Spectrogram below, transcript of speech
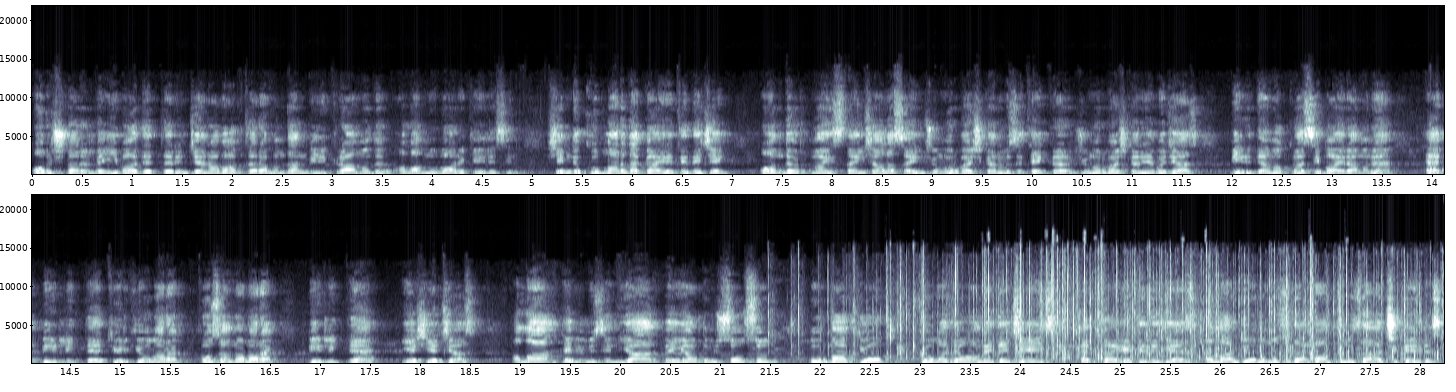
oruçların ve ibadetlerin Cenab-ı Hak tarafından bir ikramıdır. Allah mübarek eylesin. Şimdi kulları da gayret edecek. 14 Mayıs'ta inşallah Sayın Cumhurbaşkanımızı tekrar Cumhurbaşkanı yapacağız. Bir demokrasi bayramını hep birlikte Türkiye olarak, Kozan olarak birlikte yaşayacağız. Allah hepimizin yar ve yardımcısı olsun. Durmak yok. Yola devam edeceğiz. Hep gayret edeceğiz. Allah yolumuzu da bahtımızı da açık eylesin.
